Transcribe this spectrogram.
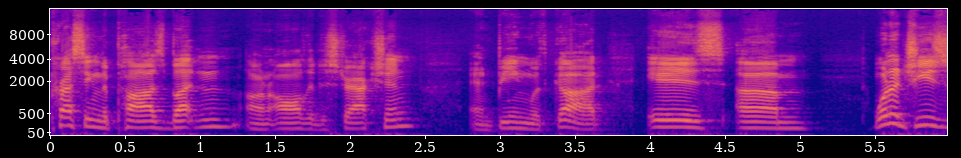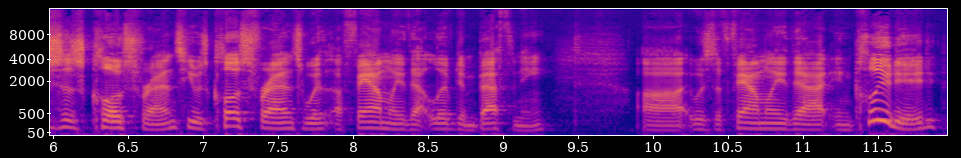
pressing the pause button on all the distraction and being with God is um, one of Jesus' close friends. He was close friends with a family that lived in Bethany. Uh, it was the family that included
